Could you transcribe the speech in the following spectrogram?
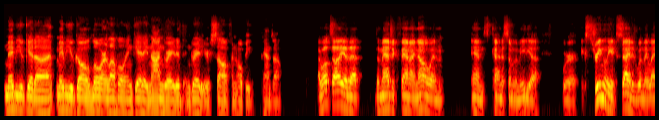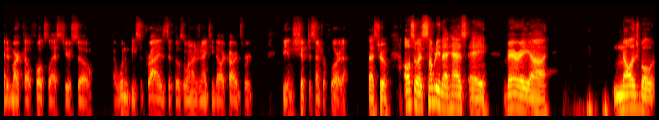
maybe you get a maybe you go lower level and get a non-graded and grade it yourself and hope he pans out. I will tell you that the Magic fan I know and and kind of some of the media were extremely excited when they landed Markelle Fultz last year. So I wouldn't be surprised if those $119 cards were being shipped to Central Florida. That's true. Also, as somebody that has a very uh, knowledgeable,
